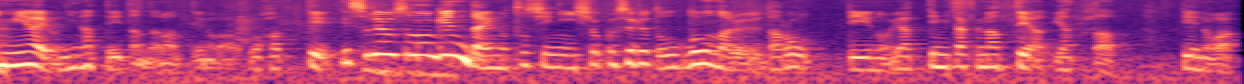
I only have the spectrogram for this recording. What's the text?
意味合いを担っていたんだなっていうのが分かってでそれをその現代の都市に移植するとどうなるだろうっていうのをやってみたくなってややったっていうのが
